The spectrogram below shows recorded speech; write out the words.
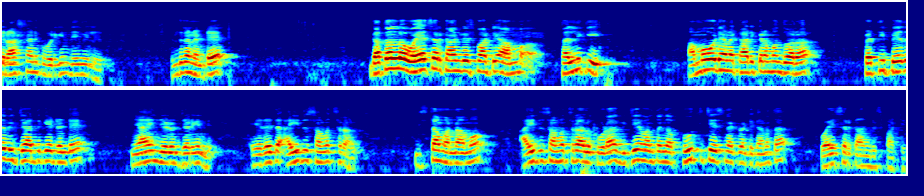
ఈ రాష్ట్రానికి ఒరిగింది ఏమీ లేదు. ఎందుకనంటే గతంలో వైఎస్ఆర్ కాంగ్రెస్ పార్టీ అమ్మ తల్లికి అమ్మఒడి అనే కార్యక్రమం ద్వారా ప్రతి పేద విద్యార్థికి ఏంటంటే న్యాయం చేయడం జరిగింది. ఏదైతే ఐదు సంవత్సరాలు ఇస్తామన్నామో ఐదు సంవత్సరాలు కూడా విజయవంతంగా పూర్తి చేసినటువంటి ఘనత వైఎస్ఆర్ కాంగ్రెస్ పార్టీ.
